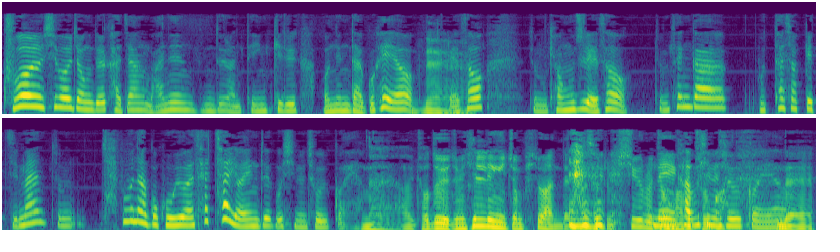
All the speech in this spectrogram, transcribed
9월, 10월 정도에 가장 많은 분들한테 인기를 얻는다고 해요. 네. 그래서 좀 경주에서 좀 생각 못 하셨겠지만 좀 차분하고 고요한 사찰 여행도 해보시면 좋을 거예요. 네, 저도 요즘 힐링이 좀 필요한데 가서 좀 치유를 좀 네, 가보시면 좋을, 좋을 거예요. 네,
